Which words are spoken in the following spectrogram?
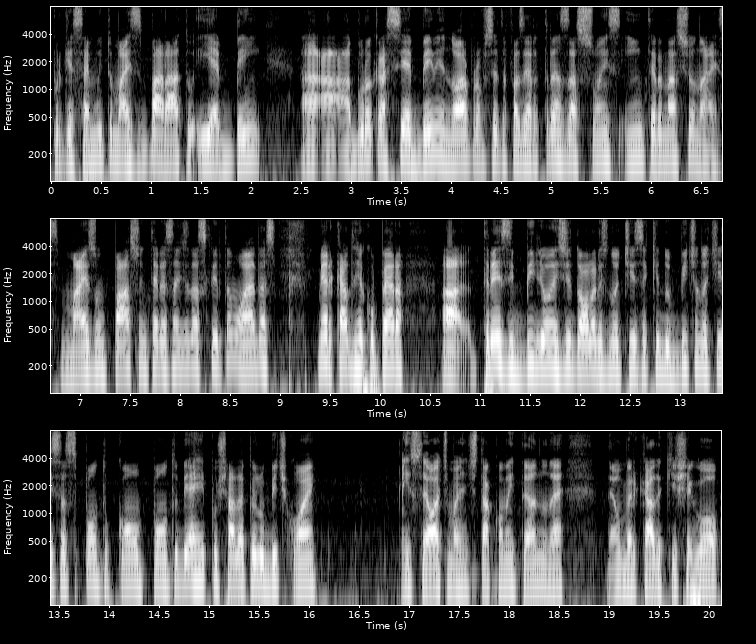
porque sai muito mais barato e é bem a, a, burocracia é bem menor para você fazer transações internacionais. Mais um passo interessante das criptomoedas. Mercado recupera a 13 bilhões de dólares. Notícia aqui do bitnoticias.com.br, puxada pelo Bitcoin. Isso é ótimo a gente está comentando, né? né? O mercado que chegou,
